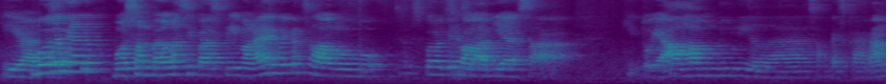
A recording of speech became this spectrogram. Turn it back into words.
iya bosan kan bosan banget sih pasti makanya gue kan selalu sekolah biasa sekolah biasa gitu ya alhamdulillah sampai sekarang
